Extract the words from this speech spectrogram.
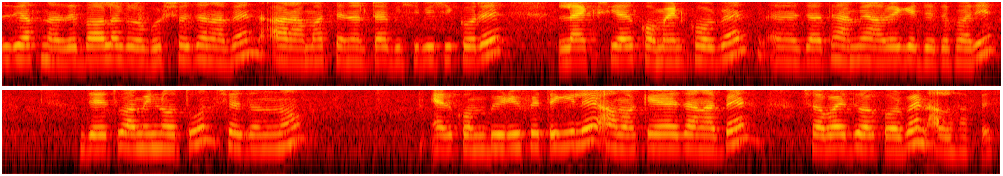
যদি আপনাদের ভালো লাগলে অবশ্যই জানাবেন, আর আমার চ্যানেলটা বেশি বেশি করে লাইক, শেয়ার, কমেন্ট করবেন যাতে আমি আরও এগিয়ে যেতে পারি। যেহেতু আমি নতুন, সেজন্য এরকম ভিডিও পেতে গেলে আমাকে জানাবেন। সবাই দোয়া করবেন। আল্লাহ হাফেজ।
